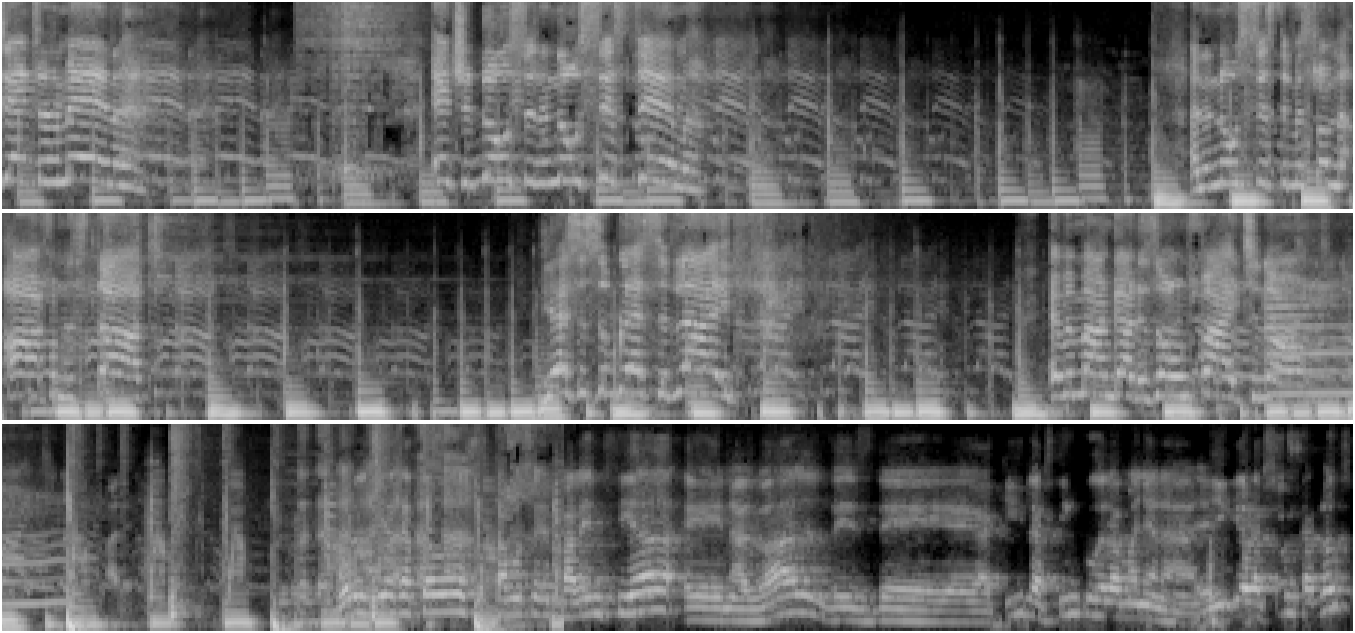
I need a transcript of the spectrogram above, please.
gentlemen, introducing a new system. And the new system is from the art from the start. Yes, it's a blessed life. Every man got his own fight, you know. Buenos días a todos, estamos en Valencia, en Albal, desde aquí las 5 de la mañana. ¿Y qué horas son, Carlos?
